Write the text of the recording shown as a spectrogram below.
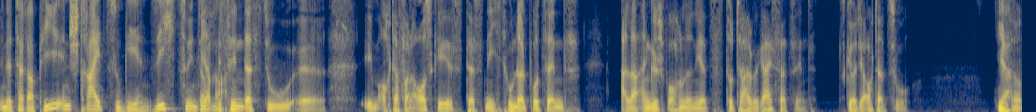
in der Therapie in Streit zu gehen, sich zu Ja, hinterfragen. bis hin, dass du äh, eben auch davon ausgehst, dass nicht 100 Prozent aller Angesprochenen jetzt total begeistert sind. Das gehört ja auch dazu. ja. Ja.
